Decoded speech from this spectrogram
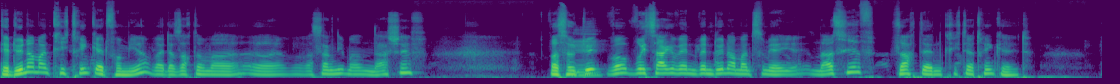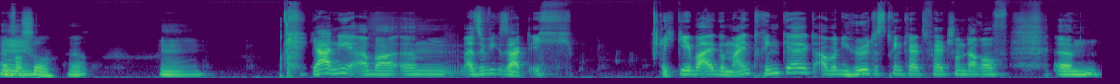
Der Dönermann kriegt Trinkgeld von mir, weil der sagt immer, äh, was sagen die mal, na Chef? Was Hm. Wo, wo ich sage, wenn, wenn Dönermann zu mir, na Chef, sagt, dann kriegt er Trinkgeld. Einfach Hm. so, ja. Mhm. Ja, nee, aber ähm, also wie gesagt, ich, ich gebe allgemein Trinkgeld, aber die Höhe des Trinkgelds fällt schon darauf, ähm,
